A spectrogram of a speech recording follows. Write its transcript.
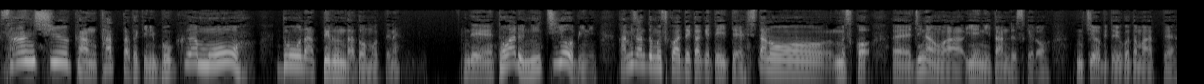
3週間経った時に僕はもう、どうなってるんだと思ってね。で、とある日曜日に、神さんと息子は出かけていて、下の息子、えー次男は家にいたんですけど、日曜日ということもあって、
